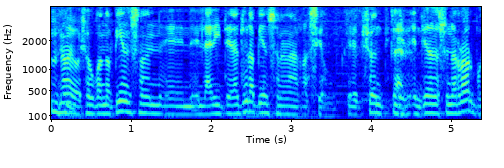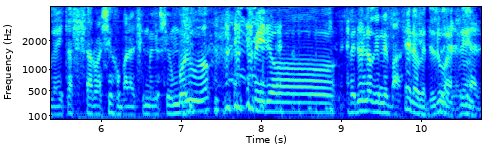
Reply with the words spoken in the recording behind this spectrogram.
No, yo cuando pienso en, en- en la literatura pienso en la narración. Que yo ent- Claro. entiendo que es un error porque ahí está César Vallejo para decirme que soy un boludo, pero pero es lo que me pasa. Es lo que te sube, Claro, sí. claro.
